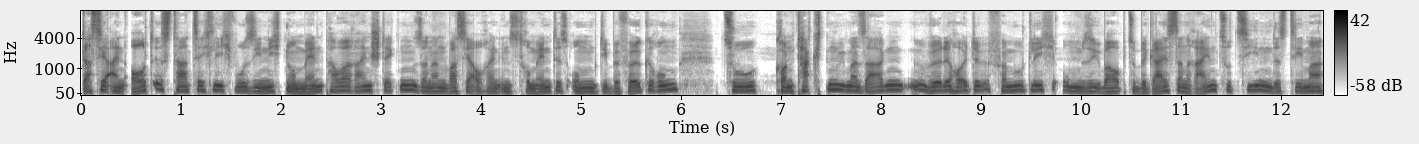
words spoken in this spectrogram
das ja ein Ort ist tatsächlich, wo sie nicht nur Manpower reinstecken, sondern was ja auch ein Instrument ist, um die Bevölkerung zu kontakten, wie man sagen würde heute vermutlich, um sie überhaupt zu begeistern, reinzuziehen in das Thema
